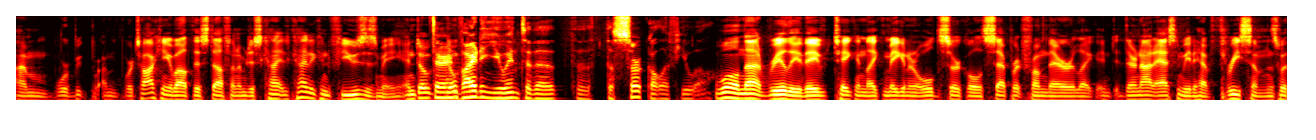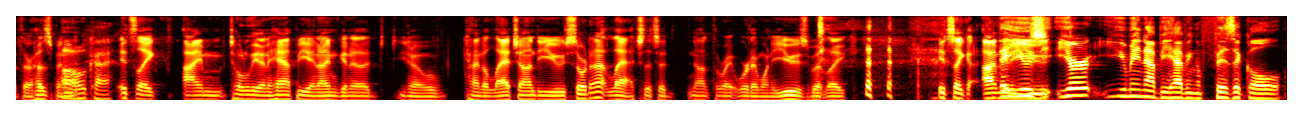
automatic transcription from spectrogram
I'm we're I'm, we're talking about this stuff, and I'm just kind it kind of confuses me. And don't, They're don't inviting you into the, the, the circle, if you will. well, not really. They've taken like making an old circle separate from their like. They're not asking me to have threesomes with their husband. Oh, okay. It's like I'm totally unhappy, and I'm gonna you know kind of latch onto you, sort of not latch. That's a not the right word I want to use, but like it's like I'm They use you're you may not be having a physical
